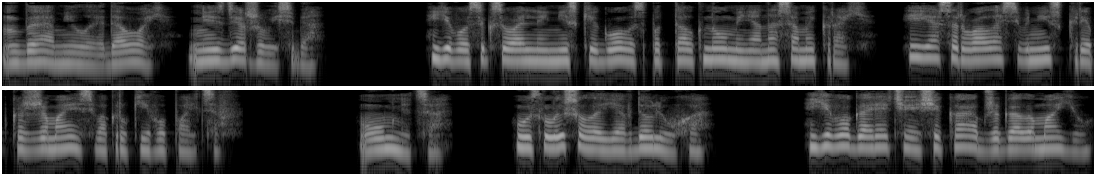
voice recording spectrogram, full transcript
«Да, милая, давай, не сдерживай себя». Его сексуальный низкий голос подтолкнул меня на самый край, и я сорвалась вниз, крепко сжимаясь вокруг его пальцев. «Умница», — услышала я вдоль уха. Его горячая щека обжигала мою,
